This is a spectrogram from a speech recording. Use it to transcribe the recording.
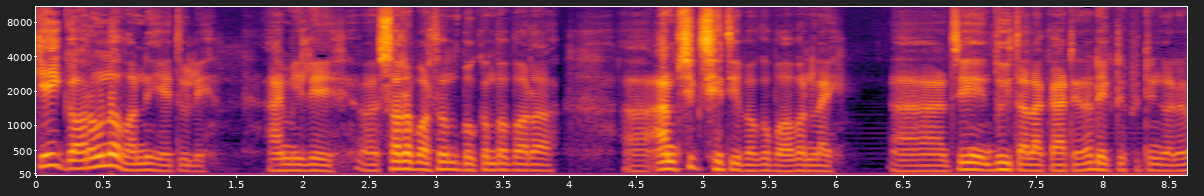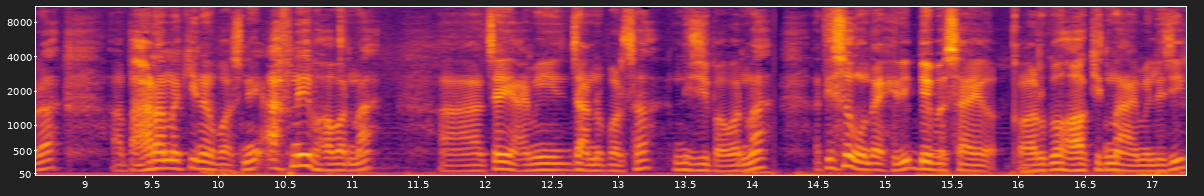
केही गरौँ न भन्ने हेतुले हामीले सर्वप्रथम भूकम्पबाट आंशिक क्षति भएको भवनलाई चाहिँ दुई तला काटेर रेक्टिभ फिटिङ गरेर भाडामा किन बस्ने आफ्नै भवनमा चाहिँ हामी जानुपर्छ निजी भवनमा। त्यसो हुँदाखेरि व्यवसायहरूको हकितमा हामीले चाहिँ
